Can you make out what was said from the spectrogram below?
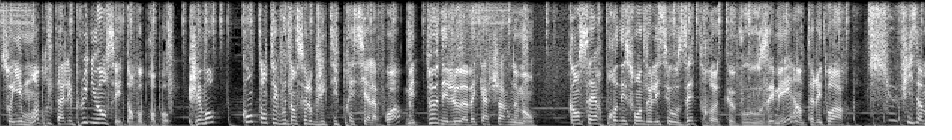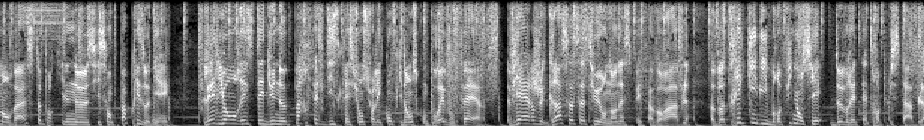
soyez moins brutal et plus nuancé dans vos propos. Gémeaux, contentez-vous d'un seul objectif précis à la fois, mais tenez-le avec acharnement. Cancer, prenez soin de laisser aux êtres que vous aimez un territoire suffisamment vaste pour qu'ils ne s'y sentent pas prisonniers. Les lions, restez d'une parfaite discrétion sur les confidences qu'on pourrait vous faire. Vierge, grâce à Saturne en aspect favorable, votre équilibre financier devrait être plus stable.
